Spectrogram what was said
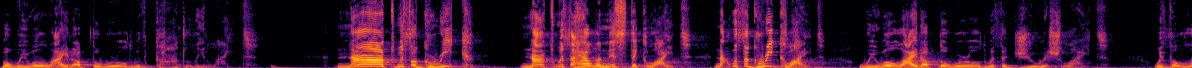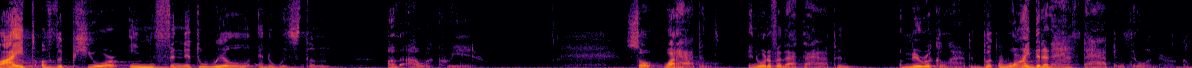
but we will light up the world with godly light not with a Greek, not with a Hellenistic light, not with a Greek light. We will light up the world with a Jewish light, with the light of the pure, infinite will and wisdom of our Creator. So, what happened? In order for that to happen, a miracle happened. But why did it have to happen through a miracle?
